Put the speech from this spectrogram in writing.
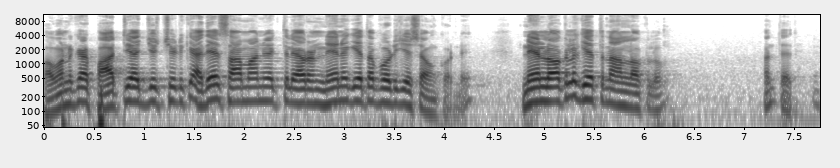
పవన్ కళ్యాణ్ పార్టీ అధ్యక్షుడికి అదే సామాన్య వ్యక్తులు ఎవరైనా నేను గీత పోటీ చేసామనుకోండి నేను లోకల్ గీత నాన్ లోకలు. అంతే అది.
